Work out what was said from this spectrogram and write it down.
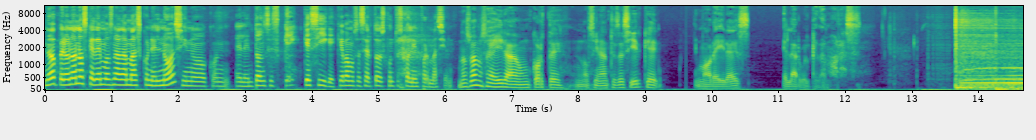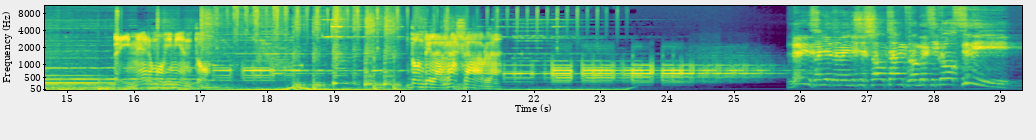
¿No? Pero no nos quedemos nada más con el no, sino con el entonces qué, qué sigue, qué vamos a hacer todos juntos con la información. Nos vamos a ir a un corte, no sin antes decir que Moreira es el árbol que da moras. Primer movimiento. Donde la raza habla. Ladies and gentlemen, this is Showtime from Mexico City.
